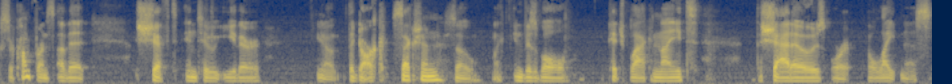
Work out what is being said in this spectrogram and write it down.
circumference of it shift into either you know the dark section, so like invisible, pitch black night, the shadows, or the lightness,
